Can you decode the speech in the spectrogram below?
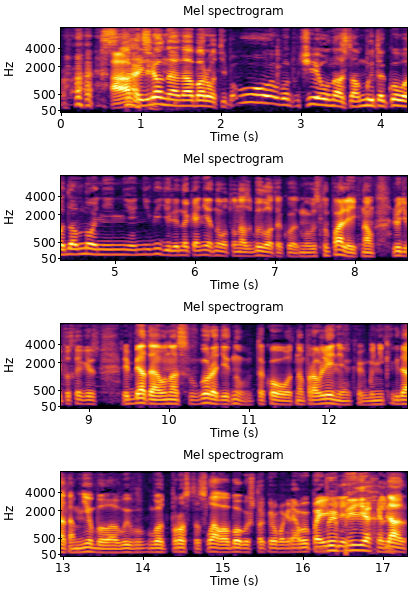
кстати, А определенное наоборот, типа, о, вообще у нас там, мы такого давно не, не, не видели, наконец, ну вот у нас было такое, мы выступали, и к нам люди подходят, говорят, ребята, у нас в городе, ну, такого вот направления, как бы никогда там не было, вы вот просто, слава богу, что, грубо говоря, вы вы появились. приехали. Да,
